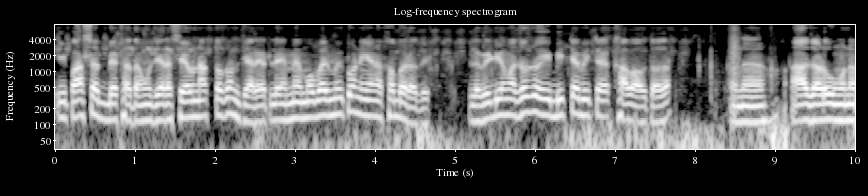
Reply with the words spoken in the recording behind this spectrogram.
એ પાસે જ બેઠા હતા. હું જ્યારે સેવ નાખતો હતો ને ત્યારે, એટલે મેં મોબાઈલ મૂક્યો ને એને ખબર હતી. એટલે વિડીયોમાં જોજો એ બીતે બીતે ખાવા આવતા હતા. અને આ ઝાડવું મને,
